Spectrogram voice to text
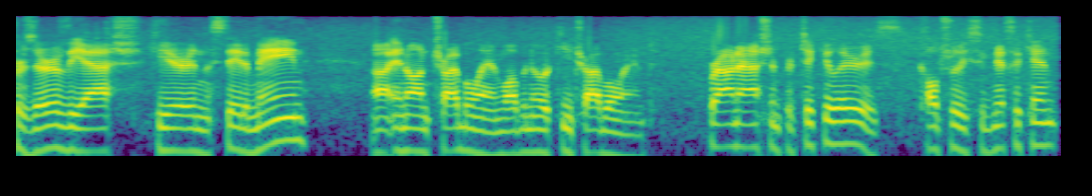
preserve the ash here in the state of Maine uh, and on tribal land, Wabanaki tribal land. Brown ash in particular is culturally significant.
